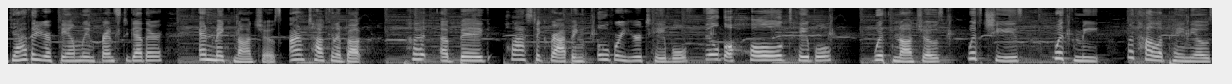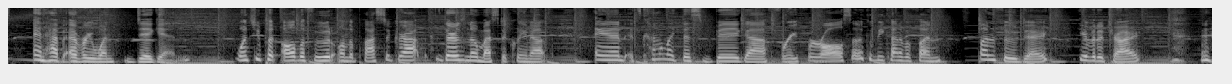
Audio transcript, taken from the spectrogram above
Gather your family and friends together and make nachos. I'm talking about put a big plastic wrapping over your table, fill the whole table with nachos, with cheese, with meat, with jalapenos, and have everyone dig in. Once you put all the food on the plastic wrap, there's no mess to clean up. And it's kind of like this big uh, free for all, so it could be kind of a fun, fun food day. Give it a try.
